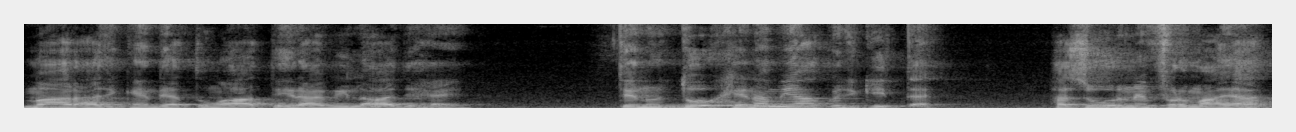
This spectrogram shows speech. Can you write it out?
ਮਹਾਰਾਜ ਕਹਿੰਦੇ ਆ, ਤੂੰ ਆ ਤੇਰਾ ਵੀ ਇਲਾਜ ਹੈ। ਤੈਨੂੰ ਦੁੱਖ ਹੈ ਨਾ ਮੈਂ ਆ ਕੁਝ ਕੀਤਾ ਹੈ। ਹਜ਼ੂਰ ਨੇ ਫਰਮਾਇਆ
